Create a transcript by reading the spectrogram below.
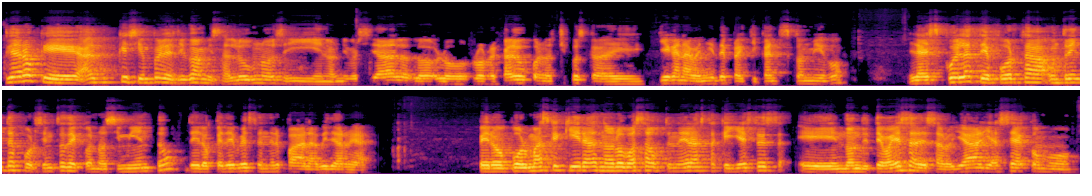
Claro que algo que siempre les digo a mis alumnos y en la universidad lo, lo, lo recalco con los chicos que llegan a venir de practicantes conmigo, la escuela te forja un 30% de conocimiento de lo que debes tener para la vida real pero por más que quieras no lo vas a obtener hasta que ya estés eh, en donde te vayas a desarrollar, ya sea como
